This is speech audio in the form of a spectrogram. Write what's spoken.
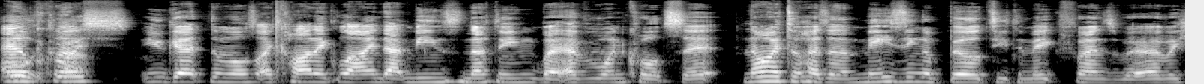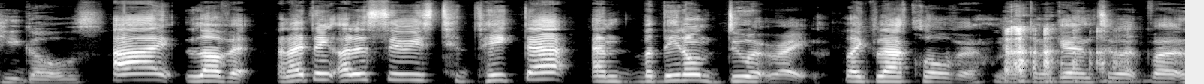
And Holy of crap. course, you get the most iconic line that means nothing, but everyone quotes it. Naruto has an amazing ability to make friends wherever he goes. I love it, and I think other series t- take that and but they don't do it right, like Black Clover. I'm not gonna get into it, but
